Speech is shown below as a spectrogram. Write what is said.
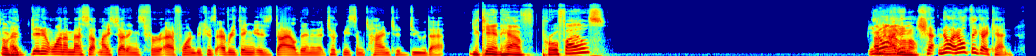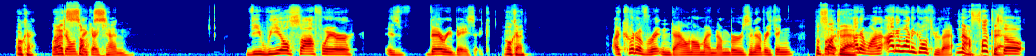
Okay. I didn't want to mess up my settings for F1 because everything is dialed in and it took me some time to do that. You can't have profiles. You I mean, I don't know. check. No, I don't think I can. Okay. Well, I don't sucks. think I can. The wheel software is very basic. Okay. I could have written down all my numbers and everything, But, but fuck that. I didn't want to. I didn't want to go through that. no, fuck that. So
